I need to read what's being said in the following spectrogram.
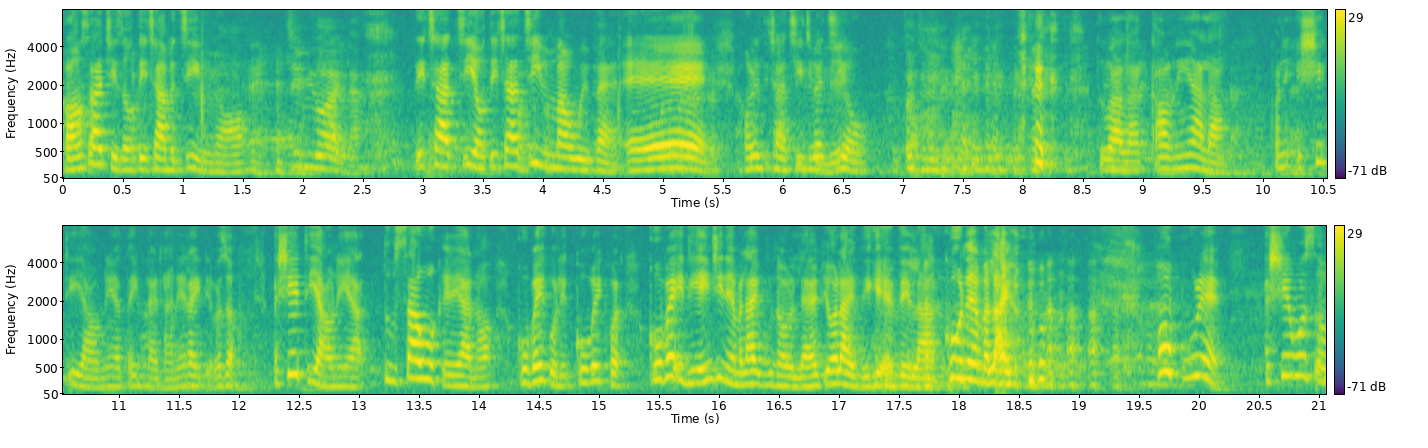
ခေါင်းစားချေဆုံးတေချာမကြည့်ဘူးနော်ကြည့်ပြီးသွားပြီလားတေချာကြည့်အောင်တေချာကြည့်ပြီးမှဝေဖန်အဲမောင်လေးတေချာကြည့်ဒီဘက်ကြည့်အောင်သူကလားကောင်းနေရလားကောင်းနေအရှိတရားနဲ့တိတ်မလိုက်တာနဲ့လိုက်တယ်ဘာလို့အရှိတရားနဲ့ကသူစောက်ဝတ်ကြရနော်ကိုဘိတ်ကိုလေကိုဘိတ်ကိုကိုဘိတ်ဒီအင်ဂျင်နဲ့မလိုက်ဘူးနော်လမ်းပြောလိုက်သေးရဲ့သေးလားကိုနဲ့မလိုက်ဘူးဟုတ်ဘူးတဲ့ အရှိဝတ်စုံ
